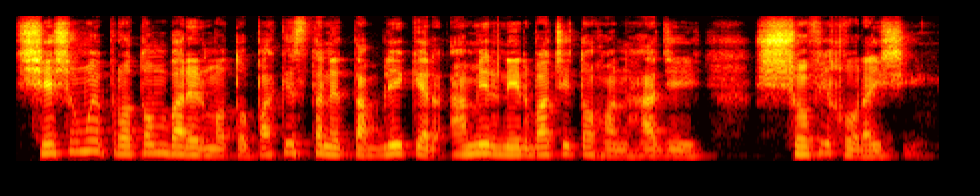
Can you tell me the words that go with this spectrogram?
সে সময় প্রথমবারের মতো পাকিস্তানে তাবলিকের আমির নির্বাচিত হন হাজি শফিক ওরাইশি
